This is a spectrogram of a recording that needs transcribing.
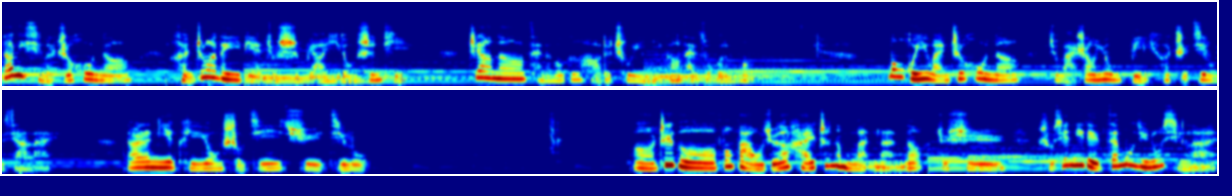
当你醒了之后呢，很重要的一点就是不要移动身体，这样呢才能够更好的处理你刚才做过的梦。梦回忆完之后呢，就马上用笔和纸记录下来。当然，你也可以用手机去记录。嗯，这个方法我觉得还真的蛮难的，就是首先你得在梦境中醒来。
